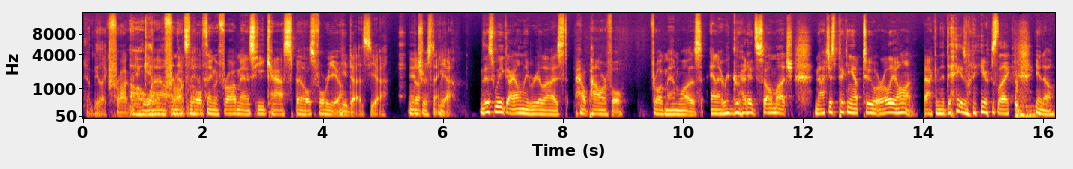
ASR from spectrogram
It'll be like Frogman. Oh wow! And that's the whole thing with Frogman is he casts spells for you. He does. Yeah. Interesting. Yeah. This week I only realized how powerful Frogman was, and I regretted so much not just picking up two early on back in the days when he was like, you know,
